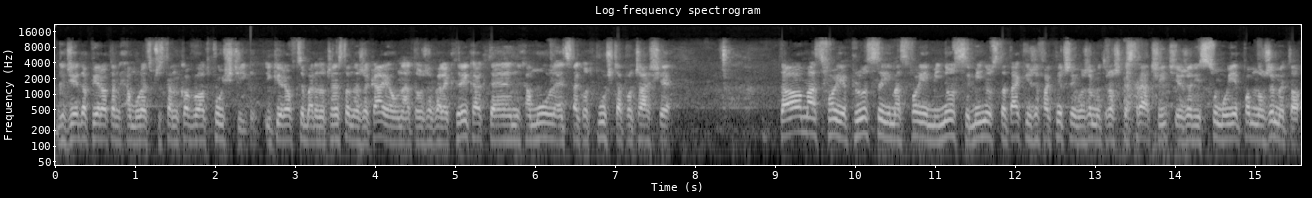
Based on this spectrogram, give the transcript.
gdzie dopiero ten hamulec przystankowy odpuści. I kierowcy bardzo często narzekają na to, że w elektrykach ten hamulec tak odpuszcza po czasie. To ma swoje plusy i ma swoje minusy. Minus to taki, że faktycznie możemy troszkę stracić, jeżeli sumuje, pomnożymy to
